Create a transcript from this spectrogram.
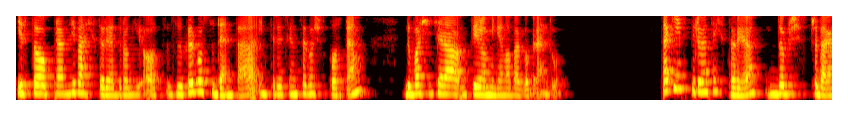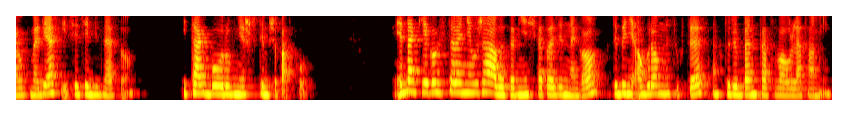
Jest to prawdziwa historia drogi od zwykłego studenta interesującego się sportem do właściciela wielomilionowego brandu. Takie inspirujące historie dobrze się sprzedają w mediach i w świecie biznesu. I tak było również w tym przypadku. Jednak jego historia nie ujrzałaby pewnie światła dziennego, gdyby nie ogromny sukces, na który Ben pracował latami.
